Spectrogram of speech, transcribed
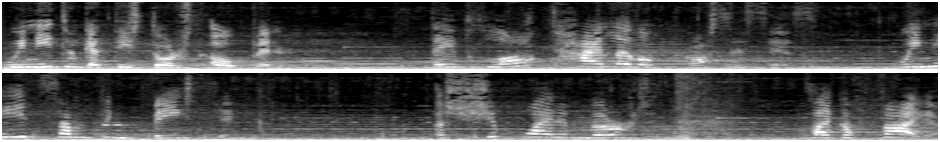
We need to get these doors open. They've locked high-level processes. We need something basic. A ship-wide emergency. Like a fire.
